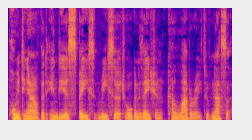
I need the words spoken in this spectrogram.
pointing out that India's Space Research Organization collaborates with NASA,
